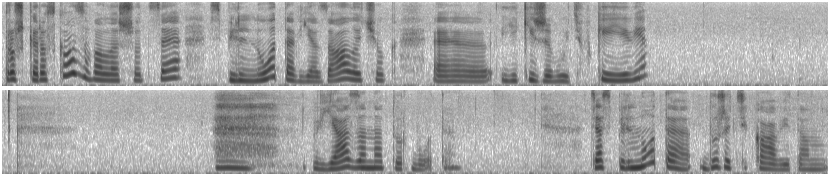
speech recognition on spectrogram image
трошки розказувала, що це спільнота в'язалочок, е, які живуть в Києві. Е, В'язана турбота. Ця спільнота дуже цікаві там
